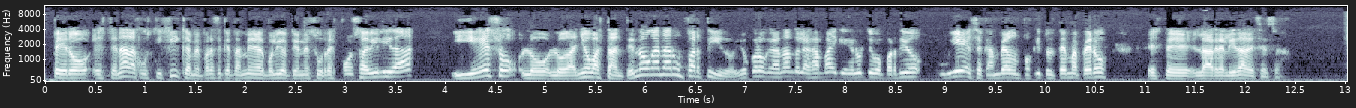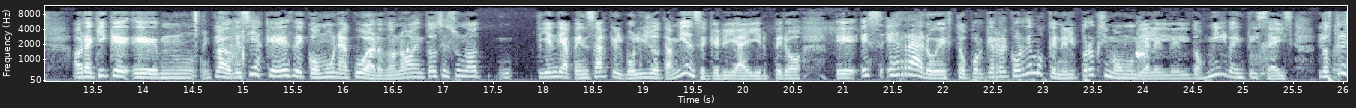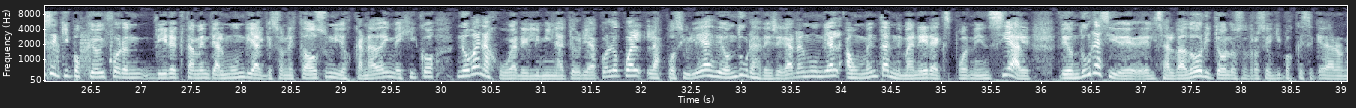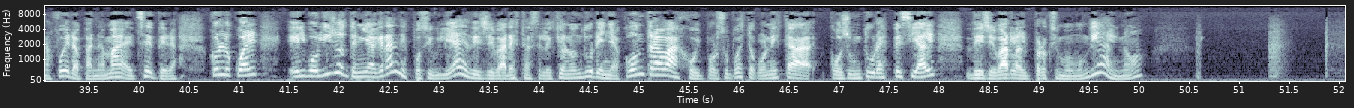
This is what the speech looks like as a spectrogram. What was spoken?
pero este nada justifica, me parece que también el Bolívar tiene su responsabilidad y eso lo, lo, dañó bastante. No ganar un partido, yo creo que ganándole a Jamaica en el último partido hubiese cambiado un poquito el tema, pero este, la realidad es esa. Ahora, aquí que, eh, claro, decías que es de común acuerdo, ¿no? Entonces uno tiende a pensar que el bolillo también se quería ir, pero eh, es, es raro esto, porque recordemos que en el próximo Mundial, el del 2026, los tres equipos que hoy fueron directamente al Mundial, que son Estados Unidos, Canadá y México, no van a jugar eliminatoria, con lo cual las posibilidades de Honduras de llegar al Mundial aumentan de manera exponencial, de Honduras y de El Salvador y todos los otros equipos que se quedaron afuera, Panamá, etcétera. Con lo cual, el bolillo tenía grandes posibilidades de llevar a esta selección hondureña con trabajo y, por supuesto, con esta coyuntura especial de llevarla al próximo mundial, ¿no?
